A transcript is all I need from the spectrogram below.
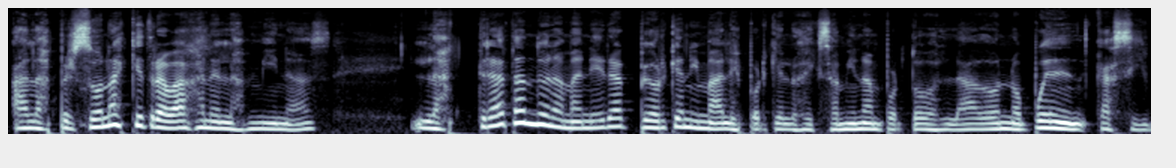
A las personas que trabajan en las minas las tratan de una manera peor que animales porque los examinan por todos lados, no pueden casi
